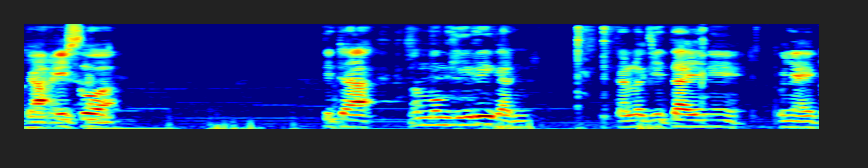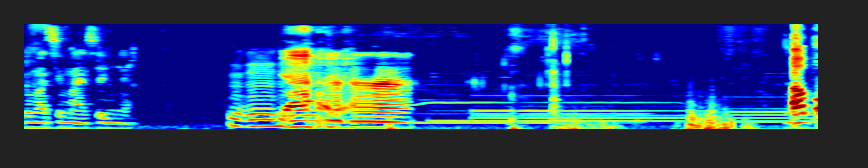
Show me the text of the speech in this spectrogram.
ya ego tidak memungkiri kan kalau kita ini punya ego masing-masing ya. Ya. apa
